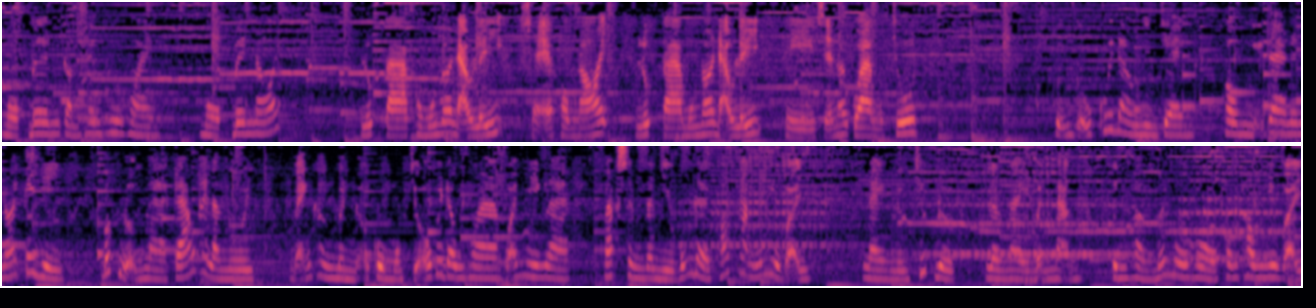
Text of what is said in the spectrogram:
Một bên cầm thêm hư hoàng, Một bên nói Lúc ta không muốn nói đạo lý, Sẽ không nói. Lúc ta muốn nói đạo lý, Thì sẽ nói qua một chút. Phượng cửu cúi đầu nhìn chàng, Không nghĩ ra nên nói cái gì. Bất luận là cáo hay là người, Bản thân mình ở cùng một chỗ với Đông Hoa Quả nhiên là phát sinh ra nhiều vấn đề khó khăn đến như vậy. Nàng lường trước được, Lần này bệnh nặng, Tinh thần mới mơ hồ không thông như vậy.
